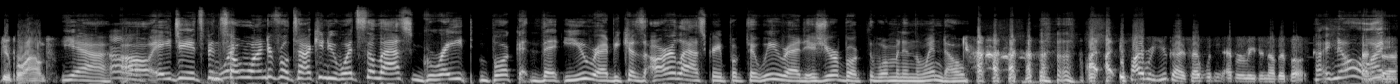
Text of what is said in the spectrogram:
snoop around. Yeah. Oh. Oh, AJ, it's been so wonderful talking to you. What's the last great book that you read? Because our last great book that we read is your book, The Woman in the Window. I, I, if I were you guys, I wouldn't ever read another book. I know. And, I, uh,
